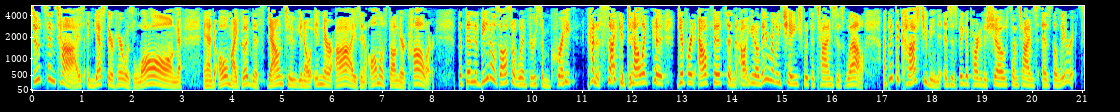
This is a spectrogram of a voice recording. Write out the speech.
suits and ties, and yes, their hair was long, and oh my goodness, down to you know in their eyes and almost on their collar. But then the Beatles also went through some great kind of psychedelic uh, different outfits and uh, you know they really changed with the times as well. I bet the costuming is as big a part of the show sometimes as the lyrics.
